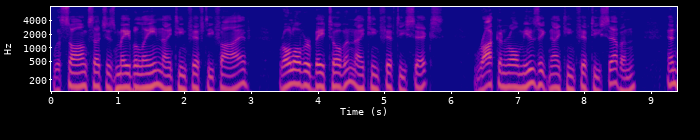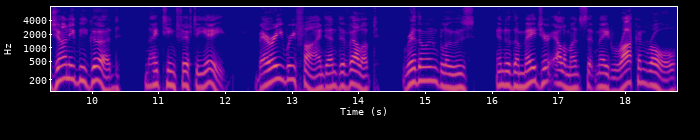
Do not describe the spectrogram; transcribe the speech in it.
with songs such as Maybellene, 1955, Roll Over Beethoven, 1956, Rock and Roll Music, 1957, and Johnny B. Goode, 1958. Berry refined and developed rhythm and blues into the major elements that made rock and roll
